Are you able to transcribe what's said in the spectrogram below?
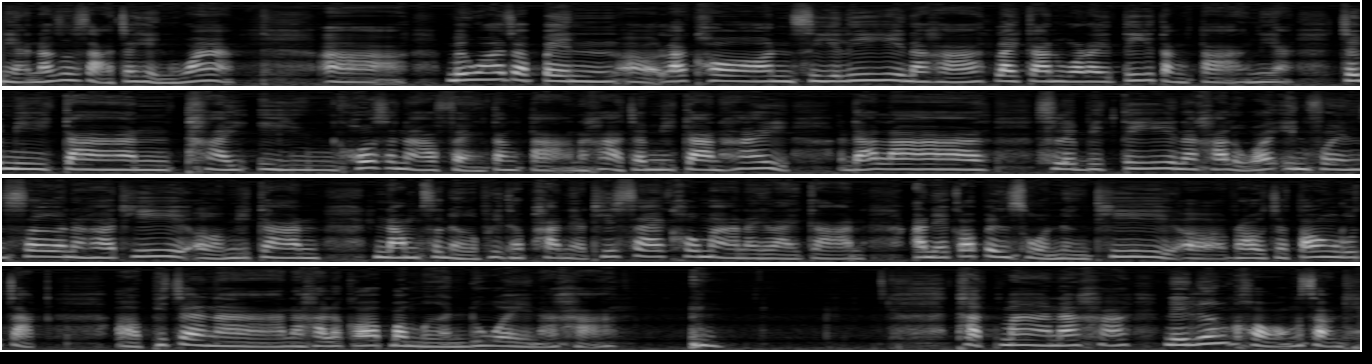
เนี่ยนักศึกษาจะเห็นว่าไม่ว่าจะเป็นละครซีรีส์นะคะรายการวาไรตี้ต่างๆเนี่ยจะมีการไทยอินโฆษณาแฝงต่างๆนะคะอาจจะมีการให้ดาราเซเลบริตี้นะคะหรือว่าอินฟลูเอนเซอร์นะคะที่มีการนำเสนอผลิตภัณฑ์เนี่ยที่แทรกเข้ามาในรายการ อันนี้ก็เป็นส่วนหนึ่งที่เราจะต้องรู้จักพิจารณานะคะแล้วก็ประเมินด้วยนะคะถัดมานะคะในเรื่องของสอนเท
